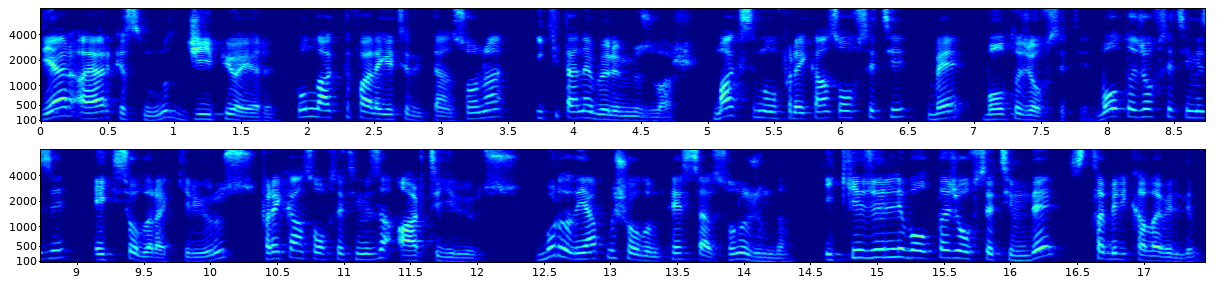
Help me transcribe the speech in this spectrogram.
diğer ayar kısmımız GPU ayarı. Bunu aktif hale getirdikten sonra iki tane bölümümüz var. Maksimum frekans offset'i ve voltaj offset'i. Voltaj offset'imizi eksi olarak giriyoruz. Frekans offset'imizi artı giriyoruz. Burada da yapmış olduğum testler sonucunda 250 voltaj offset'imde stabil kalabildim.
